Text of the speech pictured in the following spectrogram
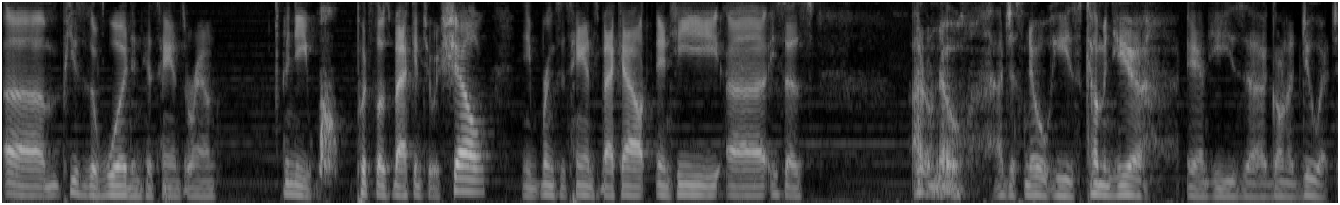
um, pieces of wood in his hands around and he puts those back into his shell. And he brings his hands back out, and he uh, he says, "I don't know. I just know he's coming here, and he's uh, gonna do it.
